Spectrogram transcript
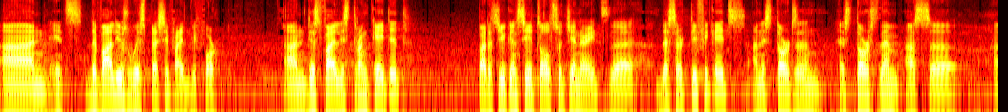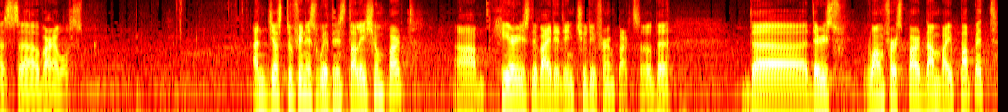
and it's the values we specified before. And this file is truncated, but as you can see, it also generates the, the certificates and stores them, stores them as, uh, as uh, variables. And just to finish with installation part, uh, here is divided in two different parts. So the, the, there is one first part done by Puppet,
